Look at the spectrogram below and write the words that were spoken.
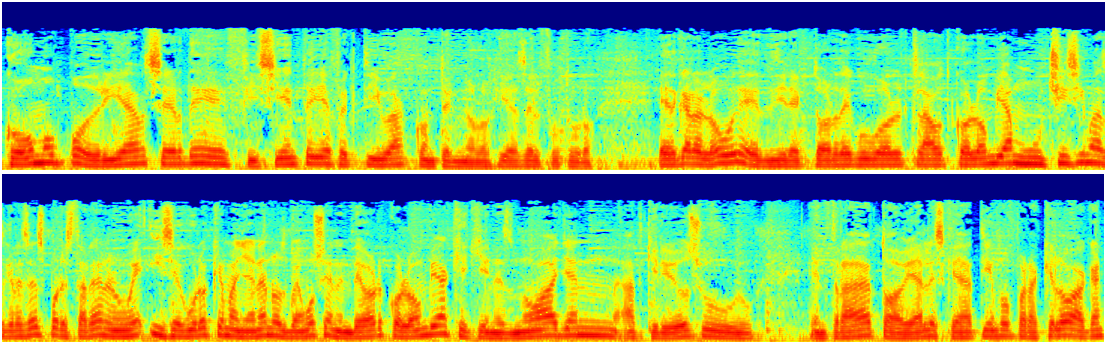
¿cómo podría ser de eficiente y efectiva con tecnologías del futuro? Edgar Alou, director de Google Cloud Colombia, muchísimas gracias por estar en la nube y seguro que mañana nos vemos en Endeavor Colombia, que quienes no hayan adquirido su entrada todavía les queda tiempo para que lo hagan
